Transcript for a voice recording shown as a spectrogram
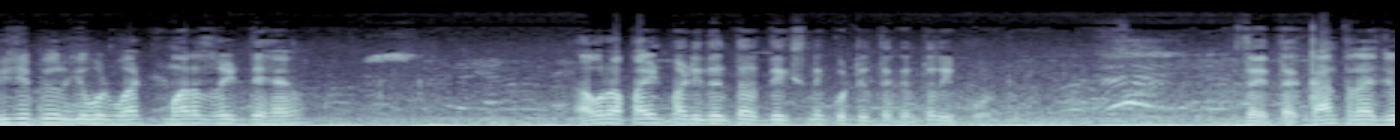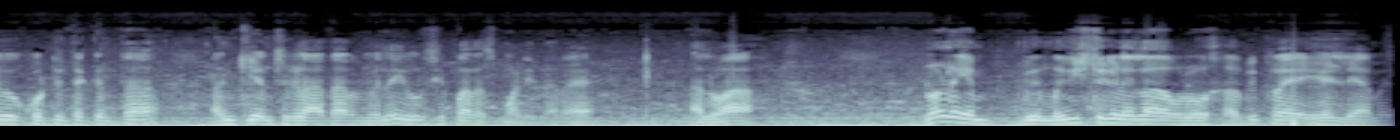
ಬಿಜೆಪಿಯವರಿಗೆ what moral right they have ಅವರು ಅಪಾಯಿಂಟ್ ಮಾಡಿದಂತ ಅಧ್ಯಕ್ಷನೇ ಕೊಟ್ಟಿರ್ತಕ್ಕಂಥ ರಿಪೋರ್ಟ್ ಆಯ್ತಾ? ಕಾಂತರಾಜು ಕೊಟ್ಟಿರ್ತಕ್ಕಂಥ ಅಂಕಿಅಂಶಗಳ ಆಧಾರದ ಮೇಲೆ ಇವರು ಶಿಫಾರಸು ಮಾಡಿದ್ದಾರೆ. ಅಲ್ವಾ? ನೋಡಿ ಮಿನಿಸ್ಟ್ರಿಗಳೆಲ್ಲ ಅವರು ಅಭಿಪ್ರಾಯ ಹೇಳಿ ಆಮೇಲೆ.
